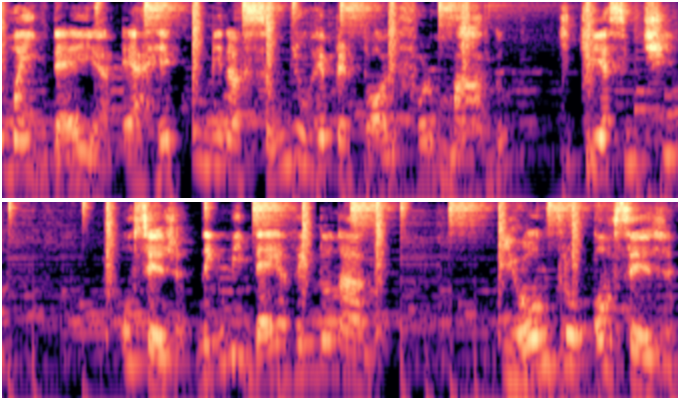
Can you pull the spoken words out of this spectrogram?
uma ideia é a recombinação de um repertório formado que cria sentido. Ou seja, nenhuma ideia vem do nada. E outro, ou seja,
